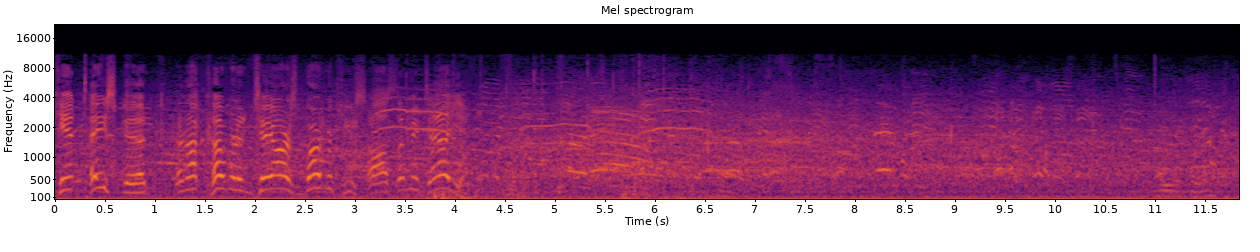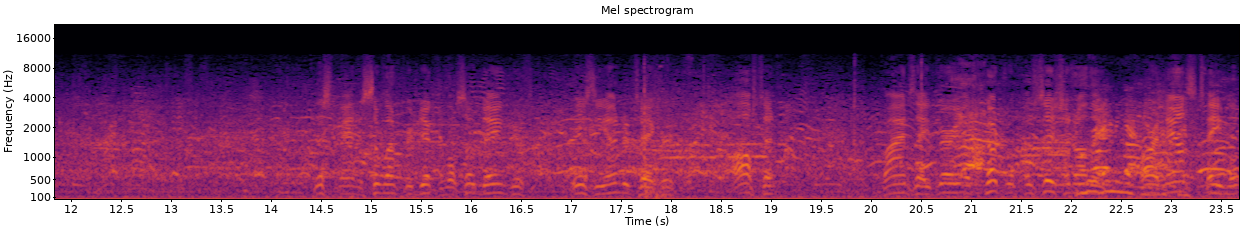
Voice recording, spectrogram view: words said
can't taste good. They're not covered in JR's barbecue sauce, let me tell you. This man is so unpredictable, so dangerous is the Undertaker. Austin finds a very uncomfortable position on the our announce table.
